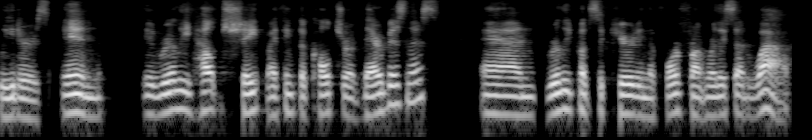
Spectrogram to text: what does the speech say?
leaders in, it really helps shape, I think, the culture of their business and really put security in the forefront where they said, wow,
